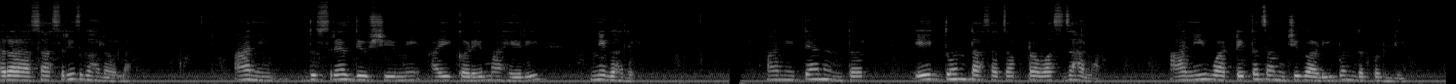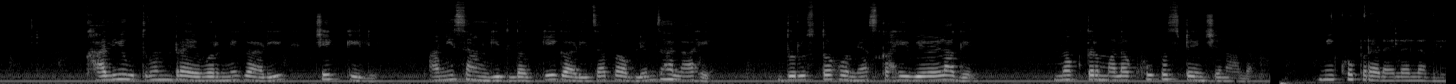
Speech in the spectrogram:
रा सासरीच घालवला. आणि दुसऱ्याच दिवशी मी आईकडे माहेरी निघाले. आणि त्यानंतर एक दोन तासाचा प्रवास झाला आणि वाटेतच आमची गाडी बंद पडली. खाली उतरून ड्रायव्हरने गाडी चेक केली आणि सांगितलं की गाडीचा प्रॉब्लेम झाला आहे. दुरुस्त होण्यास काही वेळ लागेल. मग तर मला खूपच टेन्शन आलं. मी खूप रडायला लागले.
